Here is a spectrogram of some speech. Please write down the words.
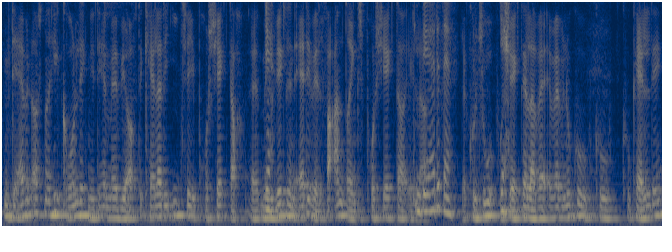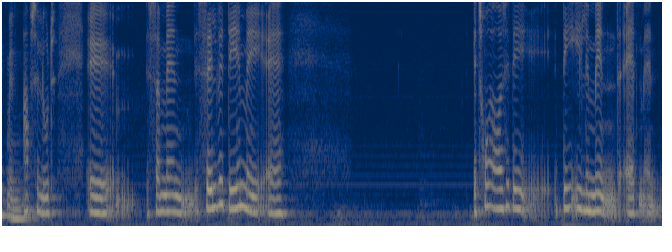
Men det er vel også noget helt grundlæggende i det her med, at vi ofte kalder det IT-projekter, øh, men ja. i virkeligheden er det vel forandringsprojekter, eller, det er det da. eller kulturprojekter, ja. eller hvad, hvad vi nu kunne, kunne, kunne kalde det. Ikke? Men... Absolut. Øh, så man, selve det med at jeg tror også, det, det element, at man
